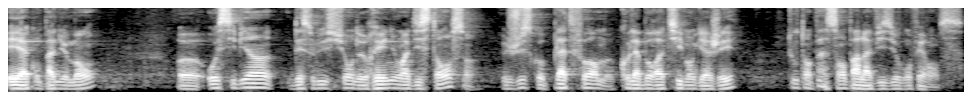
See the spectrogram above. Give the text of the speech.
et accompagnement, euh, aussi bien des solutions de réunion à distance jusqu'aux plateformes collaboratives engagées, tout en passant par la visioconférence.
